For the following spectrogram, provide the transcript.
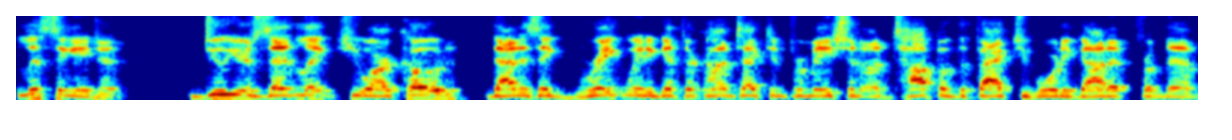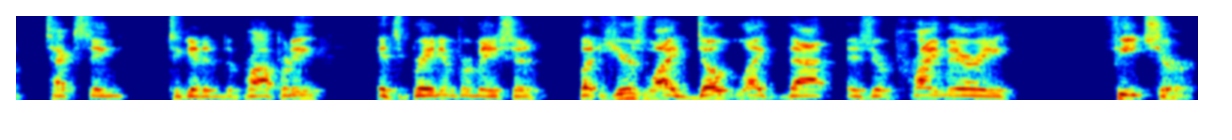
listing agent, do your Zenlink QR code. That is a great way to get their contact information on top of the fact you've already got it from them texting to get into the property. It's great information. But here's why I don't like that as your primary feature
